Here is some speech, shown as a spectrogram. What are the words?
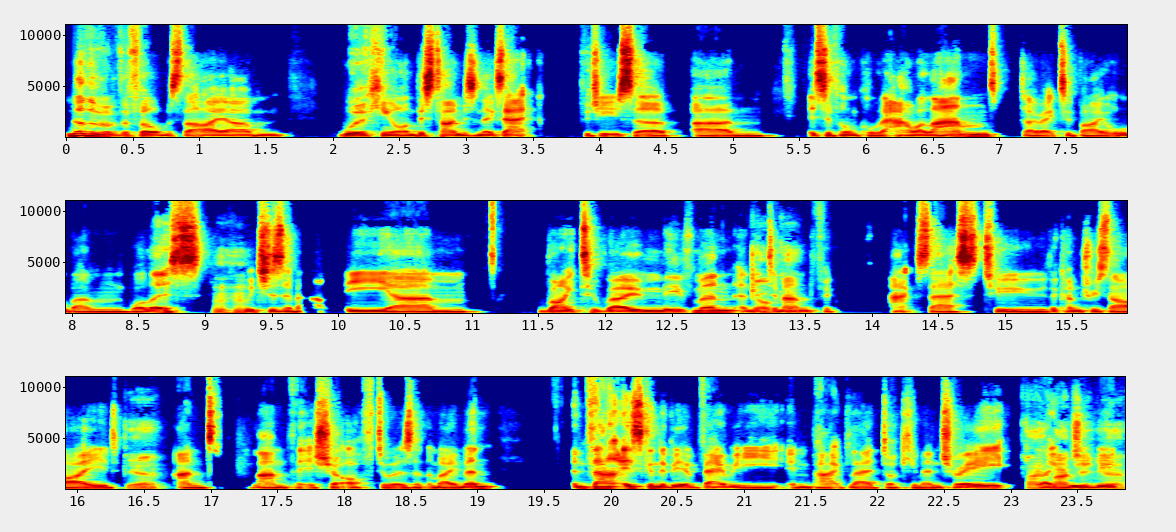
another of the films that I am working on this time as an exec producer. Um, it's a film called Our Land, directed by Orban Wallace, Mhm. which is about the um, right to roam movement and the Okay. demand for access to the countryside Yeah. and land that is shut off to us at the moment. And that is going to be a very impact led documentary. I Like, we imagine. really Yeah.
